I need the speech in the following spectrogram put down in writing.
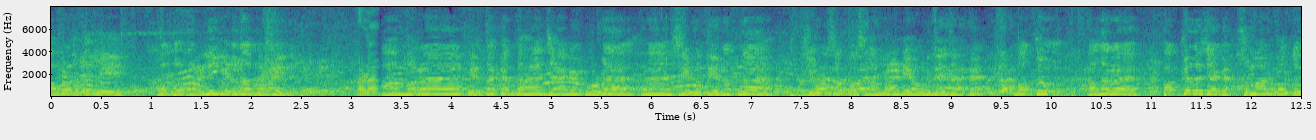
ಆವರಣದಲ್ಲಿ ಒಂದು ಅರಳಿ ಗಿಡದ ಮರ ಇದೆ. ಆ ಮರ ಇರ್ತಕ್ಕಂತಹ ಜಾಗ ಕೂಡ ಶ್ರೀಮತಿ ರತ್ನ ಶಿವಸಪ್ಪ ಸಾಮ್ರಾಣಿ ಅವ್ರದೇ ಜಾಗ. ಮತ್ತು ಅದರ ಪಕ್ಕದ ಜಾಗ ಸುಮಾರು ಒಂದು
